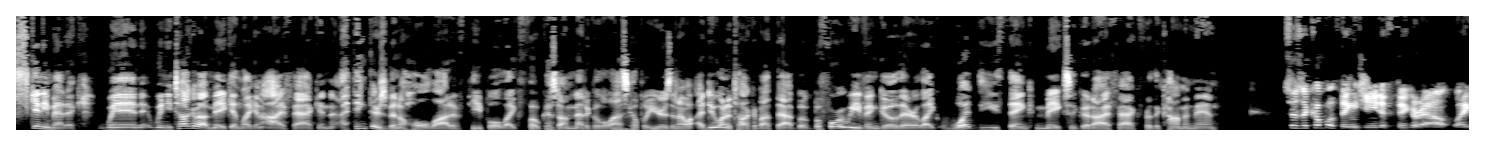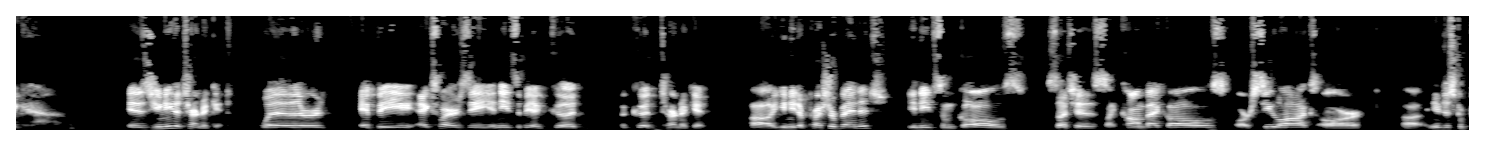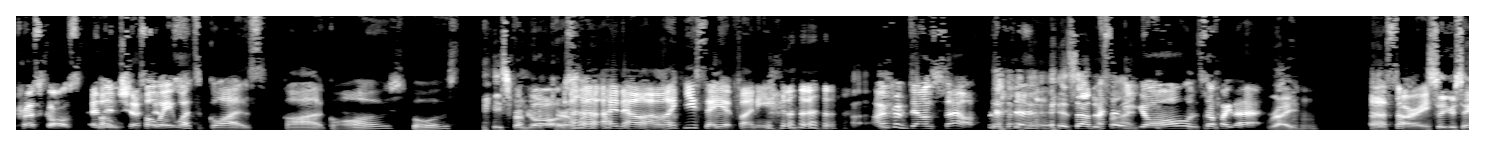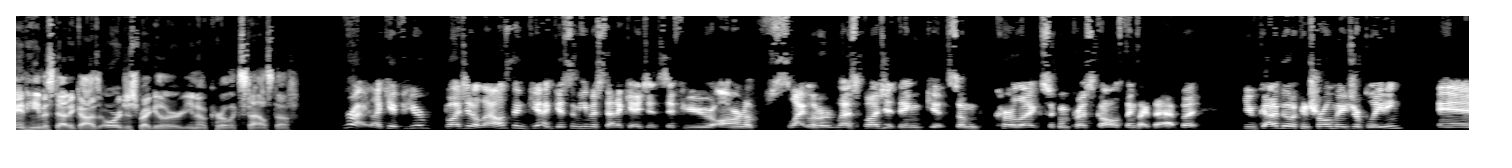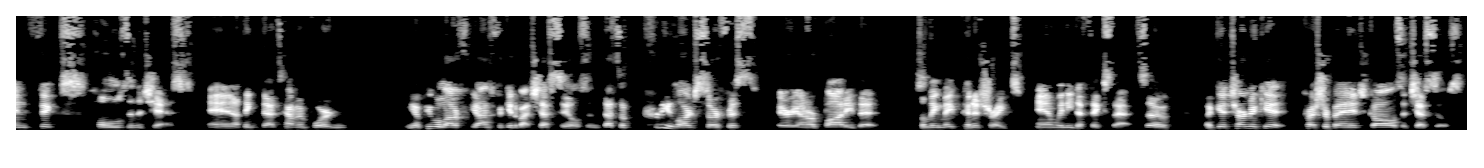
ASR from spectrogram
Skinny Medic, when when you talk about making like an IFAK, and I think there's been a whole lot of people like focused on medical the last couple years, and I, I do want to talk about that. But before we even go there, like, what do you think makes a good IFAK for the common man? So there's a couple of things you need to figure out. Like, is you need a tourniquet, whether it be X, Y, or Z. It needs to be a good a good tourniquet. Uh, you need a pressure bandage. You need some gauze, such as like combat gauze or Celox or uh, you know just compressed gauze, and but, then chest. but wait, what's gauze? Ga- gauze? Gauze? He's from North Gauze. Carolina. I know. I'm like, you say it funny. I'm from down south. It sounded say fine, y'all and stuff like that. right? Mhm. Uh, sorry. So you're saying hemostatic gauze or just regular, you know, Kerlix style stuff? Right. Like if your budget allows, then yeah, get some hemostatic agents. If you are on a slightly or less budget, then get some Kerlix or compressed gauze, things like that. But you've got to be able to control major bleeding and fix holes in the chest. And I think that's kind of important. You know, people a lot of times forget about chest seals, and that's a pretty large surface area on our body that something may penetrate, and we need to fix that. So a good tourniquet, pressure bandage, gauze, and chest seals.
